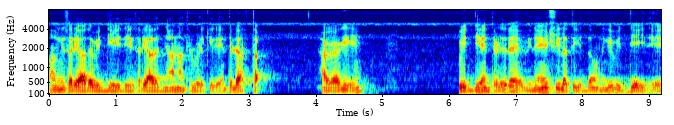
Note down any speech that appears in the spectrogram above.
ಅವನಿಗೆ ಸರಿಯಾದ ವಿದ್ಯೆ ಇದೆ, ಸರಿಯಾದ ಜ್ಞಾನ ತಿಳುವಳಿಕೆ ಇದೆ ಅಂತೇಳಿ ಅರ್ಥ. ಹಾಗಾಗಿ ವಿದ್ಯೆ ಅಂತೇಳಿದರೆ ವಿನಯಶೀಲತೆ ಇದ್ದವನಿಗೆ ವಿದ್ಯೆ ಇದೆ.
